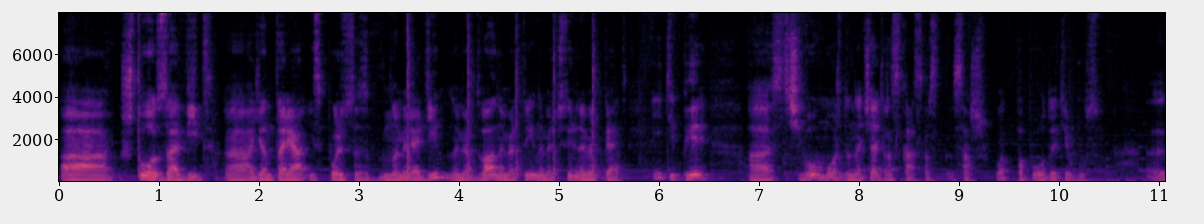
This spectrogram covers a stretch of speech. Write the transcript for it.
а, что за вид а, янтаря используется в номере 1, номер 2, номер 3, номер 4, номер 5. И теперь а, с чего можно начать рассказ, Рас- Саш, вот по поводу этих бус? Э,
